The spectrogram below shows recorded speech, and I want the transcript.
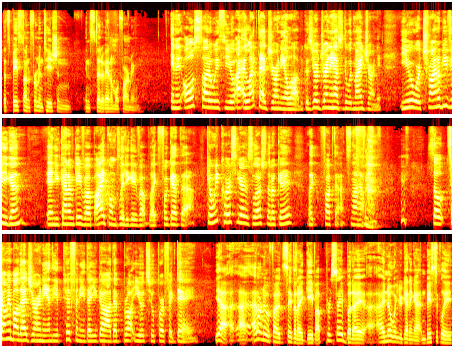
that's based on fermentation instead of animal farming. And it all started with you. I, I like that journey a lot because your journey has to do with my journey. You were trying to be vegan, and you kind of gave up. I completely gave up. Like, forget that. Can we curse here at the slush? That okay? Like, fuck that. It's not happening. So tell me about that journey and the epiphany that you got that brought you to a Perfect Day. Yeah, I, I don't know if I would say that I gave up per se, but I, I know what you're getting at. And basically,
